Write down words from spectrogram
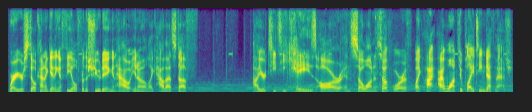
where you're still kind of getting a feel for the shooting and how you know like how that stuff how your ttks are and so on and so forth like i i want to play team deathmatch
